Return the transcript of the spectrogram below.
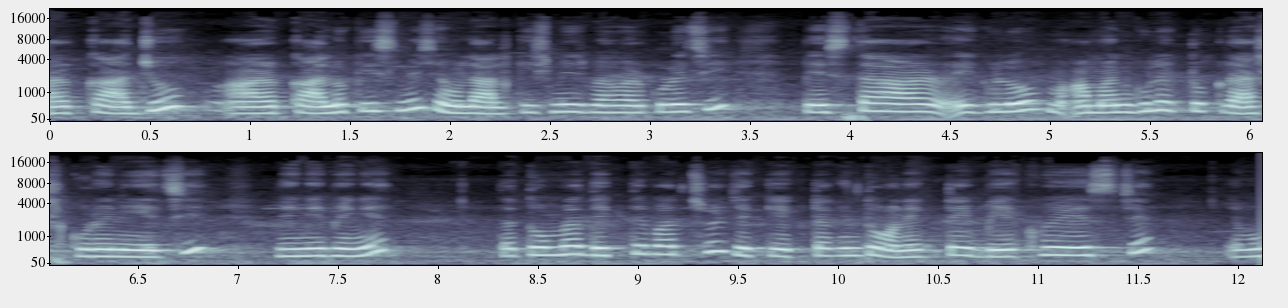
আর কাজু আর কালো কিশমিশ এবং লাল কিশমিশ ব্যবহার করেছি। পেস্তা আর এগুলো আমানগুলো একটু ক্র্যাশ করে নিয়েছি, ভেঙে ভেঙে। তা তোমরা দেখতে পাচ্ছ যে কেকটা কিন্তু অনেকটাই বেক হয়ে এসছে এবং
